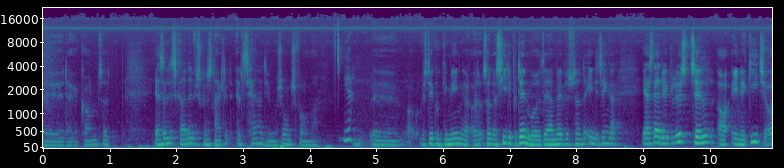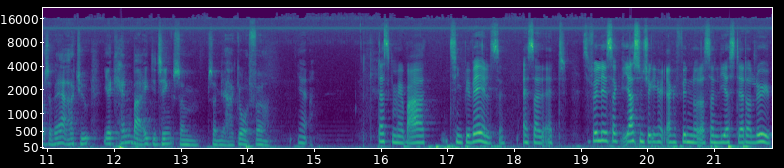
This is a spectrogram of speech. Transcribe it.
ja. øh, der kan komme. Så jeg har så lidt skrevet ned, at vi skulle snakke lidt alternative motionsformer. Ja. Øh, hvis det kunne give mening, og sådan at sige det på den måde, det er med, hvis man egentlig tænker, jeg har stadigvæk lyst til og energi til også at være aktiv. Jeg kan bare ikke de ting, som, som jeg har gjort før. Ja. Der skal man jo bare tænke bevægelse. Altså at selvfølgelig, så, jeg synes jo ikke, at jeg kan finde noget, der sådan lige erstatter løb.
